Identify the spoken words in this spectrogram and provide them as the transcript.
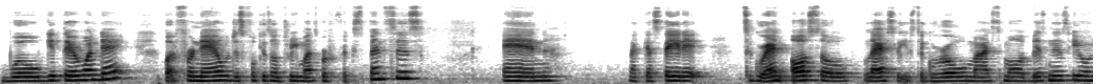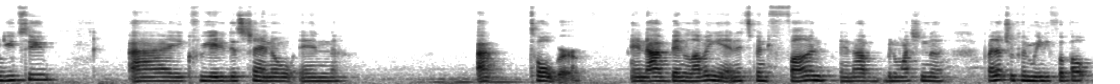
will get there one day. But for now, just focus on three months worth of expenses. And like I stated, to grow, also lastly is to grow my small business here on YouTube. I created this channel in October and I've been loving it and it's been fun and I've been watching the financial community for about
